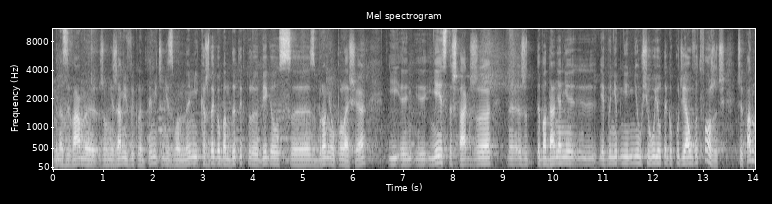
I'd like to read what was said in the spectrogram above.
e, my nazywamy żołnierzami wyklętymi czy niezłomnymi każdego bandyty, który biegał z, z bronią po lesie. I, i, I nie jest też tak, że E, że te badania nie, e, jakby nie, nie, nie usiłują tego podziału wytworzyć. Czy Pan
